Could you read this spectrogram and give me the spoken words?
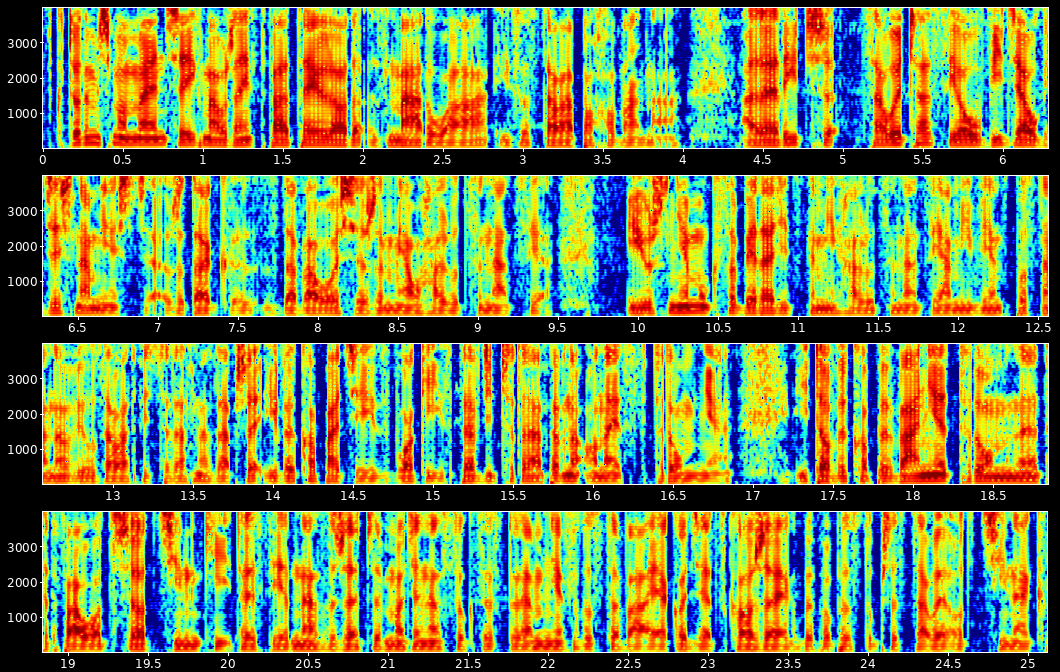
W którymś momencie ich małżeństwa Taylor zmarła i została pochowana, ale Rich cały czas ją widział gdzieś na mieście, że tak zdawało się, że miał halucynacje. I już nie mógł sobie radzić z tymi halucynacjami, więc postanowił załatwić to raz na zawsze i wykopać jej zwłoki i sprawdzić, czy to na pewno ona jest w trumnie. I to wykopywanie trumny trwało trzy odcinki. To jest jedna z rzeczy w modzie na sukces, która mnie frustrowała jako dziecko, że jakby po prostu przez cały odcinek,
